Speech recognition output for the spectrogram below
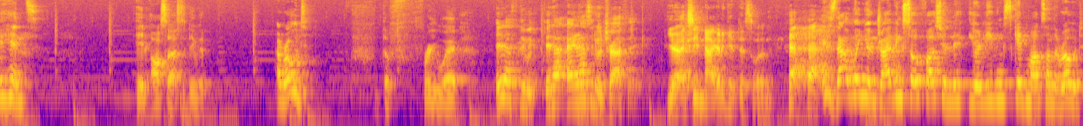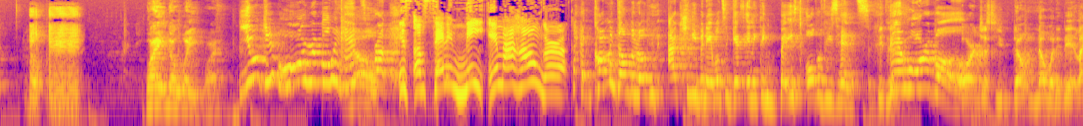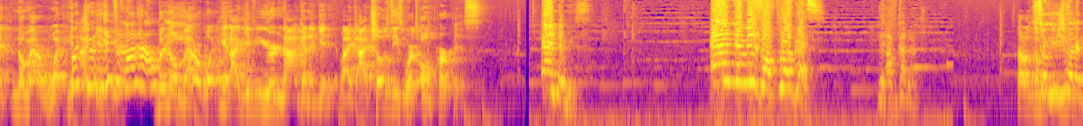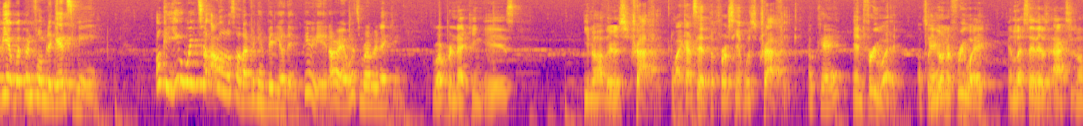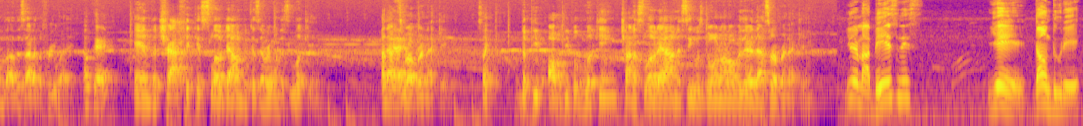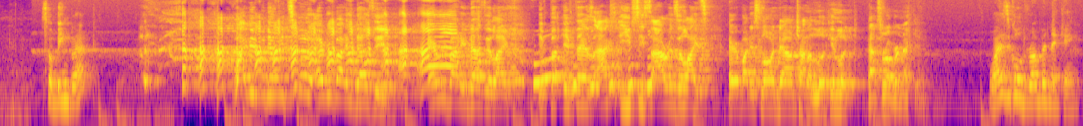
Okay, hint. It also has to do with A road. the freeway. It has to do with it, ha- it has to do with traffic. You're actually not gonna get this one. Is that when you're driving so fast you're, you're leaving skid marks on the road? Boy, ain't no way, boy. You give horrible hints, No. bro. It's upsetting me and my homegirl. Hey, Comment down below if you've actually been able to guess anything based off of these hints. Because- They're horrible. or just you don't know what it is. Like no matter what hint But I your hints you, are not helping. But no matter what hint I give you, you're not gonna get it. Like I chose these words on purpose. enemies. Enemies of progress. They have gathered. Thought I was gonna so you just want to be a weapon formed against me? Okay, you wait till our little South African video then. Period. All right, what's rubbernecking? Rubbernecking is, you know how there's traffic. Like I said, the first hint was traffic Okay. and freeway. Okay. So you're on a freeway, and let's say there's an accident on the other side of the freeway, Okay. and the traffic is slowed down because everyone is looking. That's Okay. rubbernecking. It's like the people, all the people looking, trying to slow down and see what's going on over there. That's rubbernecking. You're in my business? Yeah, don't do that. So being black? White people do it too. Everybody does it. Everybody does it. Like if the, if there's actually you see sirens and lights, everybody slowing down, trying to look and look. That's rubbernecking. Why is it called rubbernecking?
